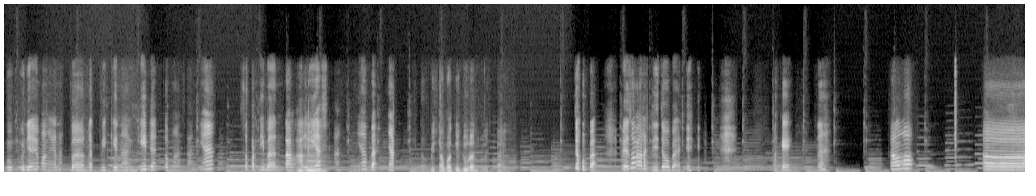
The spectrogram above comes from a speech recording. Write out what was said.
bumbunya emang enak banget bikin lagi dan kemasannya seperti bantal Mm-mm. alias anginnya banyak gitu bisa buat tiduran juga kayaknya. coba besok harus dicoba nih oke nah kalau eh,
